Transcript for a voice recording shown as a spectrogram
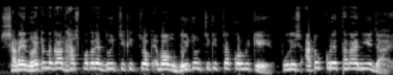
সাড়ে নয়টা নাগাদ হাসপাতালের দুই চিকিৎসক এবং দুইজন চিকিৎসা কর্মীকে পুলিশ আটক করে থানায় নিয়ে যায়।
